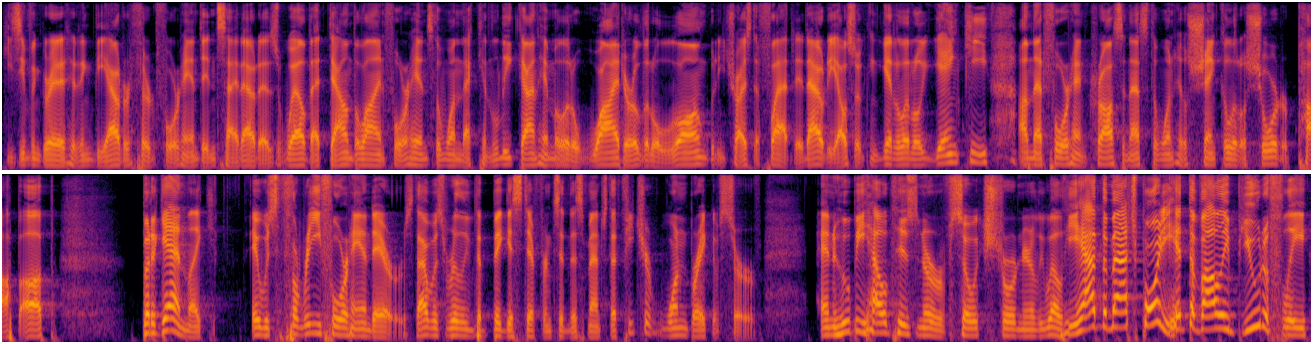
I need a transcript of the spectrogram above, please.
He's even great at hitting the outer third forehand inside out as well. That down the line forehand's the one that can leak on him a little wide or a little long when he tries to flatten it out. He also can get a little Yankee on that forehand cross, and that's the one he'll shank a little short or pop up. But again, like it was three forehand errors. That was really the biggest difference in this match that featured one break of serve. And Hubie held his nerve so extraordinarily well. He had the match point. He hit the volley beautifully.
